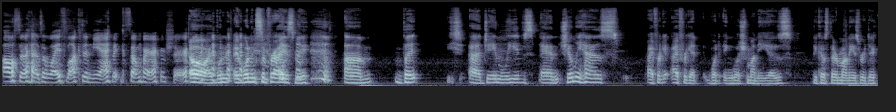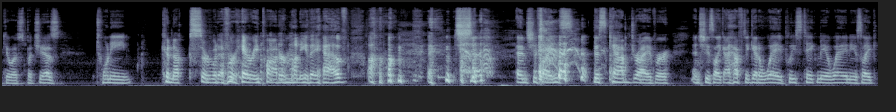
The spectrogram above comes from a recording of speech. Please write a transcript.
also has a wife locked in the attic somewhere. I'm sure. Oh, I wouldn't. It wouldn't surprise me. Um, but uh, Jane leaves, and she only has I forget I forget what English money is because their money is ridiculous, but she has twenty Canucks or whatever Harry Potter money they have, um, and she, and she finds this cab driver, and she's like, "I have to get away. Please take me away." And he's like,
